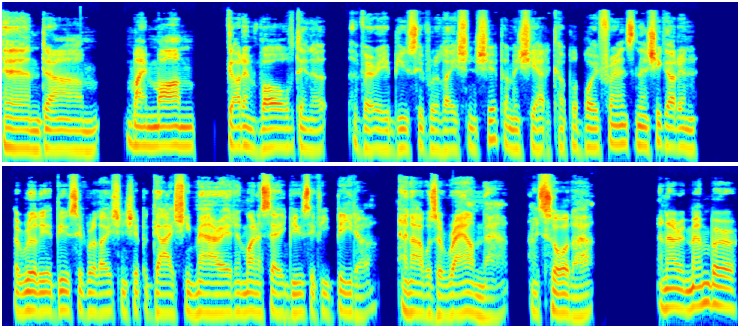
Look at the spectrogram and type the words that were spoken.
And um, my mom got involved in a, a, very abusive relationship. I mean, she had a couple of boyfriends and then she got in a really abusive relationship, a guy she married. And when I say abusive, he beat her. And I was around that. I saw that. And I remember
